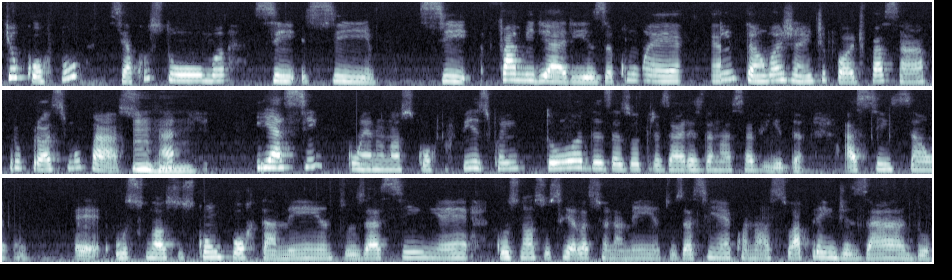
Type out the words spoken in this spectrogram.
que o corpo se acostuma, se, se, se familiariza com ela, então a gente pode passar para o próximo passo, uhum. né? E assim como é no nosso corpo físico, é em todas as outras áreas da nossa vida. Assim são é, os nossos comportamentos, assim é com os nossos relacionamentos, assim é com o nosso aprendizado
